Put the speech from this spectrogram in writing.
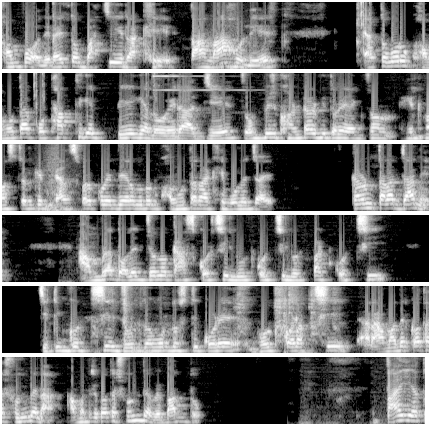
সম্পদ, এরাই তো বাঁচিয়ে রাখে। তা না হলে এত বড় ক্ষমতা কোথা থেকে পেয়ে গেল এরা যে চব্বিশ ঘণ্টার ভিতরে একজন হেডমাস্টারকে ট্রান্সফার করে দেওয়ার মতন ক্ষমতা রাখে বলে যায়? কারণ তারা জানে, আমরা দলের জন্য কাজ করছি, লুট করছি, লুটপাট করছি চিটিং করছি, জোর জবরদস্তি করে ভোট করাচ্ছি, আর আমাদের কথা শুনবে না, আমাদের কথা শুনতে হবে, বাধ্য। তাই এত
